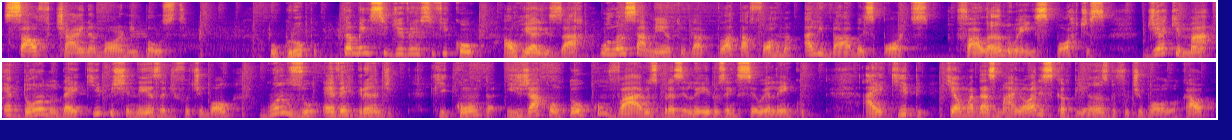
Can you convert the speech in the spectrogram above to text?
South China Morning Post. O grupo também se diversificou ao realizar o lançamento da plataforma Alibaba Sports. Falando em esportes, Jack Ma é dono da equipe chinesa de futebol Guangzhou Evergrande, que conta e já contou com vários brasileiros em seu elenco. A equipe, que é uma das maiores campeãs do futebol local,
